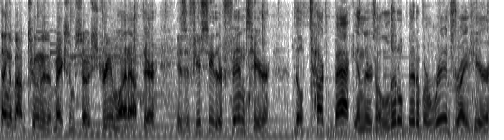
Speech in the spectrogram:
thing about tuna that makes them so streamlined out there is if you see their fins here, they'll tuck back and there's a little bit of a ridge right here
